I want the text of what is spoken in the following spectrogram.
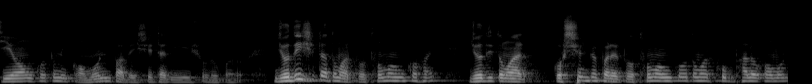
যে অঙ্ক তুমি কমন পাবে সেটা দিয়েই শুরু করো। যদি সেটা তোমার প্রথম অঙ্ক হয়, যদি তোমার কোশ্চেন পেপারের প্রথম অঙ্ক তোমার খুব ভালো কমন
